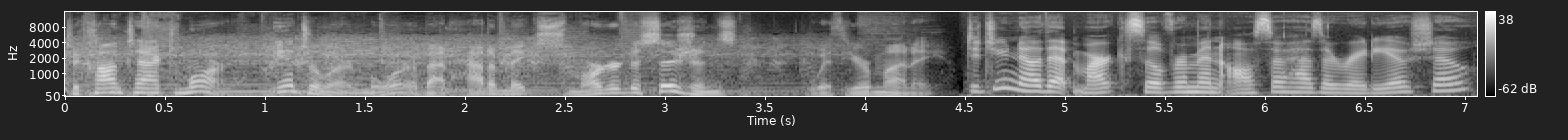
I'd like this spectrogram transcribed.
to contact Mark, and to learn more about how to make smarter decisions with your money. Did you know that Mark Silverman also has a radio show?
